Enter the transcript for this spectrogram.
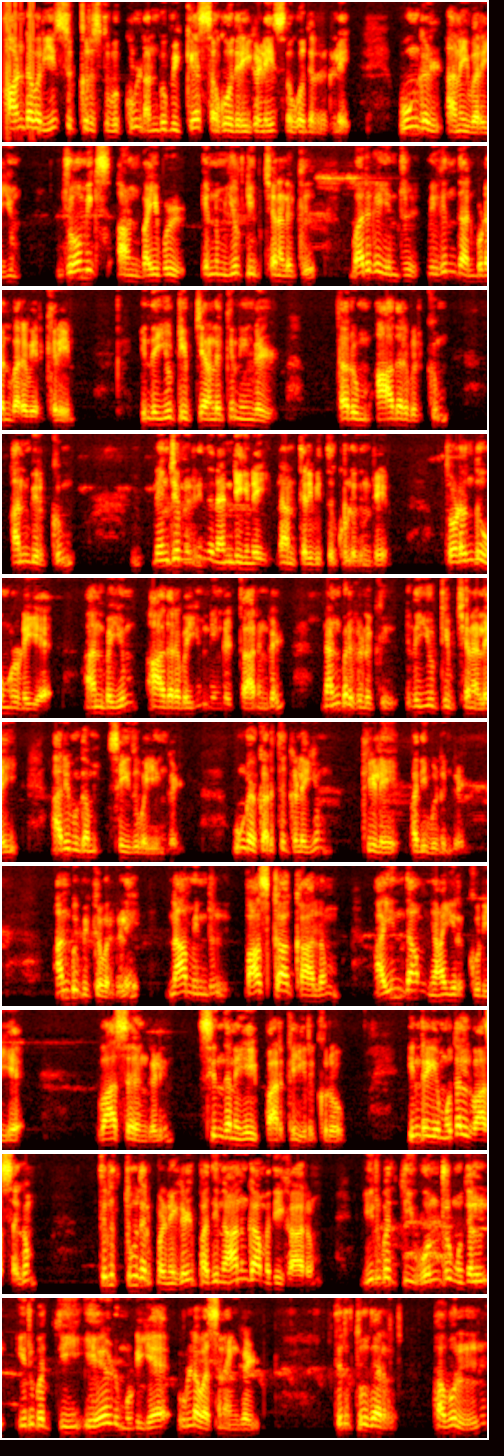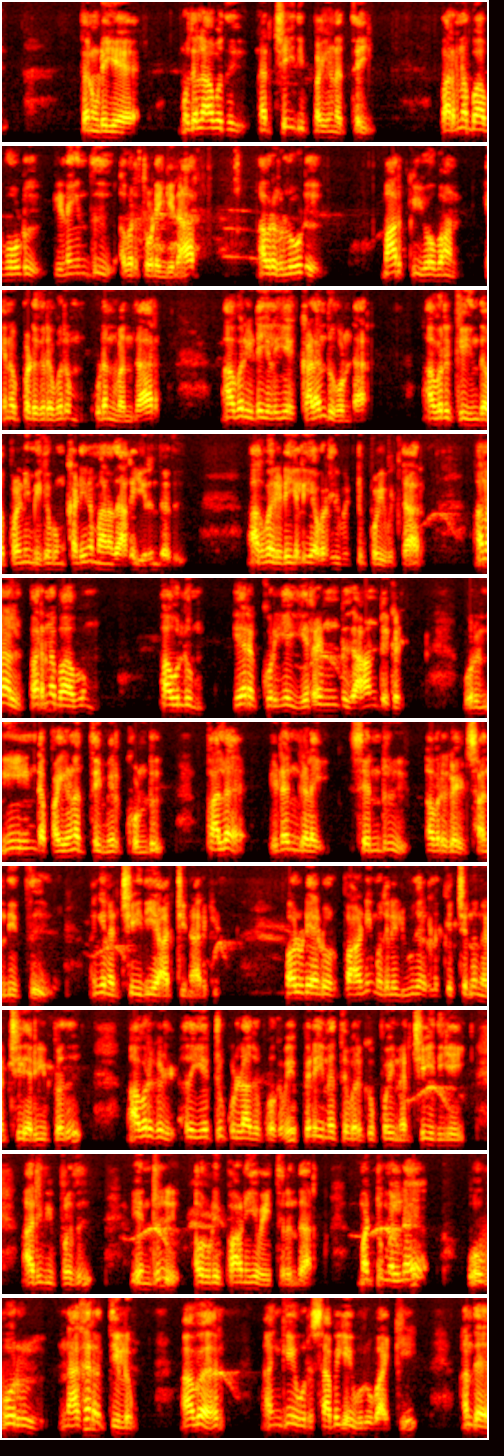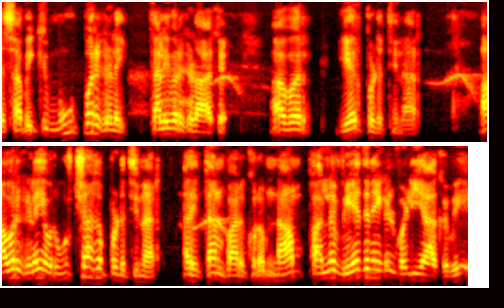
ஆண்டவர் இயேசு கிறிஸ்துவுக்குள் அன்புமிக்க சகோதரிகளே சகோதரர்களே உங்கள் அனைவரையும் ஜோமிக்ஸ் ஆன் பைபிள் என்னும் யூடியூப் சேனலுக்கு வருகை என்று மிகுந்த அன்புடன் வரவேற்கிறேன். இந்த யூடியூப் சேனலுக்கு நீங்கள் தரும் ஆதரவிற்கும் அன்பிற்கும் நெஞ்சம் நிறைந்த நன்றியினை நான் தெரிவித்துக் கொள்கின்றேன். தொடர்ந்து உங்களுடைய அன்பையும் ஆதரவையும் நீங்கள் தாருங்கள். நண்பர்களுக்கு இந்த யூடியூப் சேனலை அறிமுகம் செய்து வையுங்கள். உங்கள் கருத்துக்களையும் கீழே பதிவிடுங்கள். அன்பு மிக்கவர்களே நாம் இன்று பாஸ்கா காலம் ஐந்தாம் ஞாயிற்குரிய வாசகங்களின் சிந்தனையை பார்க்க இருக்கிறோம். இன்றைய முதல் வாசகம் திருத்தூதர் பணிகள் பதினான்காம் அதிகாரம் இருபத்தி ஒன்று முதல் இருபத்தி ஏழு முடிய உள்ள வசனங்கள். திருத்தூதர் பவுல் தன்னுடைய முதலாவது நற்செய்தி பயணத்தை பர்ணபாவோடு இணைந்து அவர் தொடங்கினார். அவர்களோடு மார்க் யோவான் எனப்படுகிறவரும் உடன் வந்தார். அவர் இடையிலேயே கலந்து கொண்டார். அவருக்கு இந்த பணி மிகவும் கடினமானதாக இருந்தது. அவர் இடையிலேயே அவர்கள் விட்டு போய்விட்டார். ஆனால் பர்ணபாவும் பவுலும் ஏறக்குறைய இரண்டு ஆண்டுகள் ஒரு நீண்ட பயணத்தை மேற்கொண்டு பல இடங்களை சென்று அவர்கள் சந்தித்து அங்கே நற்செய்தியை ஆற்றினார்கள். அவருடைய ஒரு பாணி முதலில் யூதர்களுக்கு சென்று நற்செய்தி அறிவிப்பது அவர்கள் அதை ஏற்றுக்கொள்ளாது போகவே பிற இனத்தவருக்கு போய் நற்செய்தியை அறிவிப்பது என்று அவருடைய பாணியை வைத்திருந்தார். மட்டுமல்ல ஒவ்வொரு நகரத்திலும் அவர் அங்கே ஒரு சபையை உருவாக்கி அந்த சபைக்கு மூப்பர்களை தலைவர்களாக அவர் ஏற்படுத்தினார். அவர்களை அவர் உற்சாகப்படுத்தினார். அதைத்தான் பார்க்கிறோம். நாம் பல வேதனைகள் வழியாகவே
